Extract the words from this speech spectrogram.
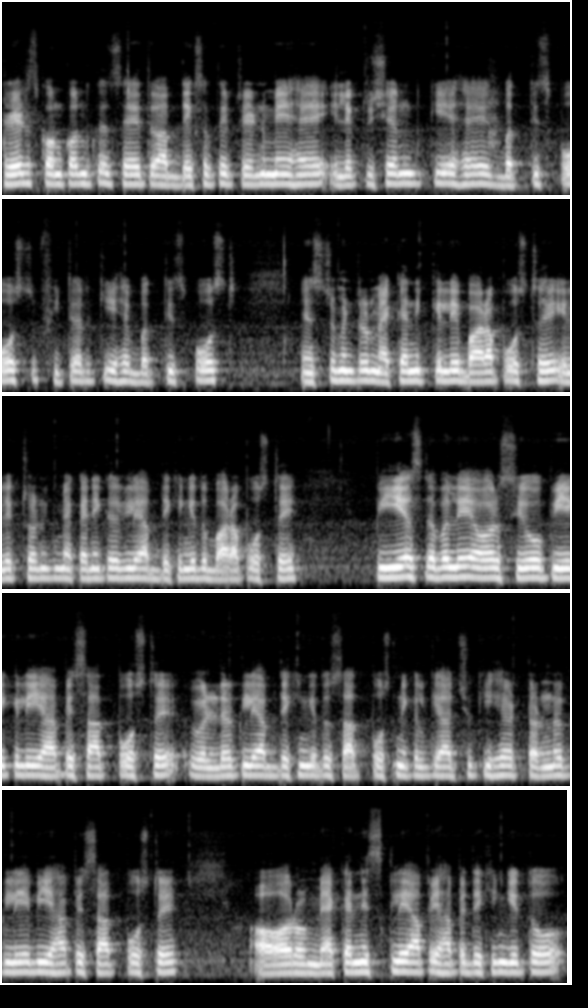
ट्रेड्स कौन कौन से है? तो आप देख सकते हैं, ट्रेड में है, इलेक्ट्रिशियन की है, बत्तीस पोस्ट, फिटर की है, बत्तीस पोस्ट, इंस्ट्रूमेंटल मैकेनिक के लिए बारह पोस्ट है, इलेक्ट्रॉनिक मैकेनिक के लिए आप देखेंगे तो बारह पोस्ट है पी एस डबल ए और सी ओ पी ए के लिए यहाँ पे सात पोस्ट है, वेल्डर के लिए आप देखेंगे तो सात पोस्ट निकल के आ चुकी है, टर्नर के लिए भी यहाँ पे सात पोस्ट है, और मैकेनिस्ट के लिए आप यहाँ पे देखेंगे तो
